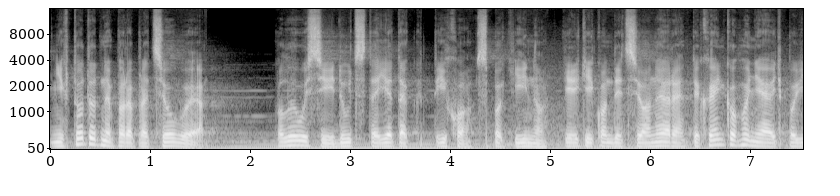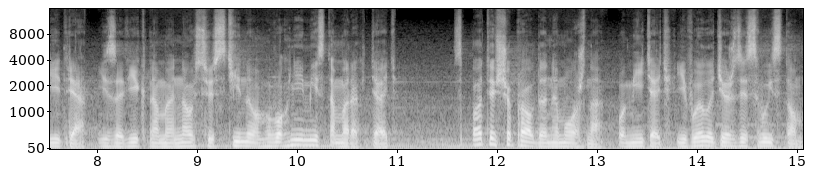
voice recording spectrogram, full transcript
ніхто тут не перепрацьовує. Коли усі йдуть, стає так тихо, спокійно, тільки кондиціонери тихенько гоняють повітря, і за вікнами на всю стіну вогні міста мерехтять. Спати, щоправда, не можна, помітять і вилетиш зі свистом.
